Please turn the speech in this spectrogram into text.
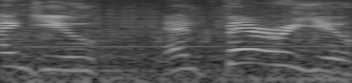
find you and bury you.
